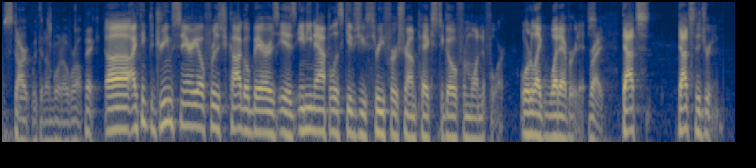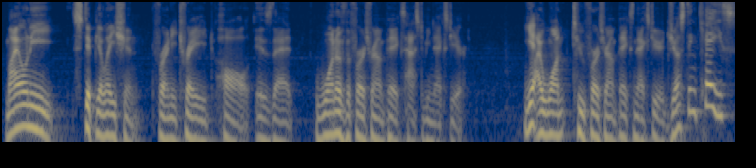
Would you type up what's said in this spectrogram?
start with the number one overall pick? Uh, I think the dream scenario for the Chicago Bears is Indianapolis gives you three first round picks to go from one to four, or like whatever it is. Right. That's that's the dream. My only stipulation for any trade haul is that one of the first round picks has to be next year. Yeah. I want two first round picks next year just in case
